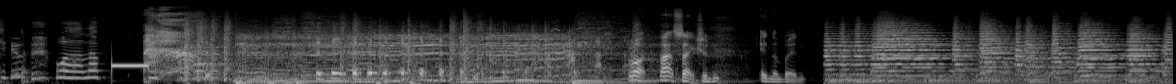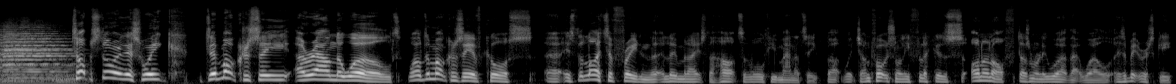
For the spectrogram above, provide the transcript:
You- While I f- Right, that section in the bin. Top story this week democracy around the world. Well, democracy, of course, uh, is the light of freedom that illuminates the hearts of all humanity, but which unfortunately flickers on and off, doesn't really work that well, is a bit risky,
